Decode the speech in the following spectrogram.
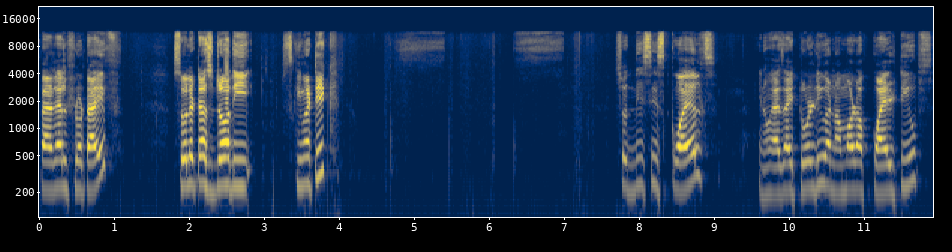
parallel flow type. So, let us draw the schematic. So, this is coils. You know as I told you a number of coil tubes.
